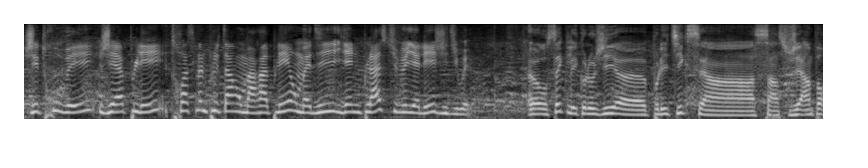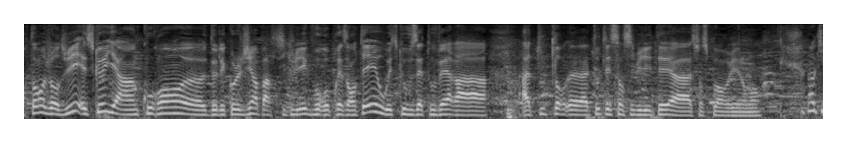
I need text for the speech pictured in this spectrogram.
j'ai trouvé, j'ai appelé, trois semaines plus tard on m'a rappelé, on m'a dit, il y a une place, tu veux y aller? J'ai dit ouais. Euh, on sait que l'écologie euh, politique c'est un, sujet important aujourd'hui. Est-ce qu'il y a un courant euh, de l'écologie en particulier que vous représentez ou est-ce que vous êtes ouvert à, toutes les sensibilités à Sciences Po Environnement? Ok,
